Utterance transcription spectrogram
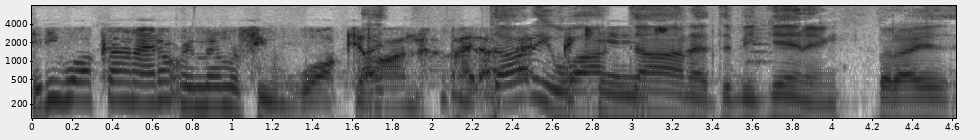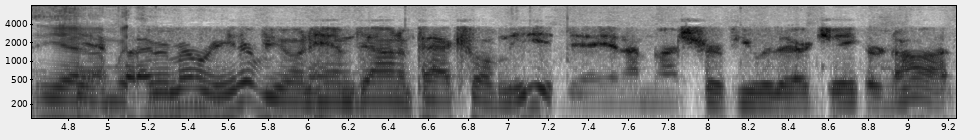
did he walk on? I don't remember if he walked on. I, I thought he I, walked on at the beginning, but I yeah. yeah but I remember interviewing him down in Pac-12 Media Day, and I'm not sure if you were there, Jake, or not.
